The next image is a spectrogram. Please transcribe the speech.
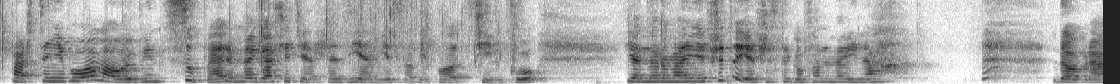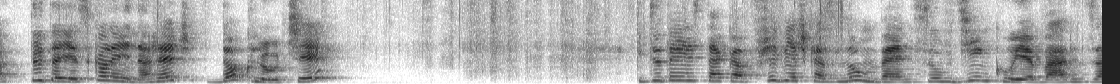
w paczce nie połamały, więc super, mega się cieszę, zjem je sobie po odcinku. Ja normalnie przytyję przez tego fanmaila. Dobra, tutaj jest kolejna rzecz, do kluczy. I tutaj jest taka przewieszka z lumbenców, dziękuję bardzo.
